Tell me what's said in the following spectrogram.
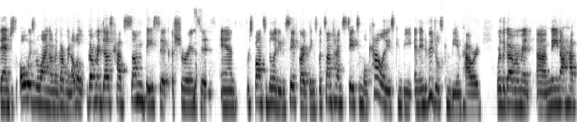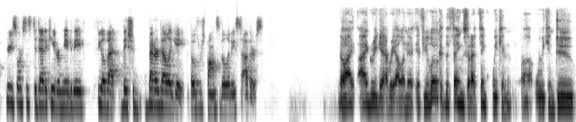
than just always relying on the government. Although government does have some basic assurances yeah. and responsibility to safeguard things, but sometimes states and localities can be and individuals can be empowered where the government uh, may not have resources to dedicate, or maybe they feel that they should better delegate those responsibilities to others. No, I, I agree, Gabrielle. And if you look at the things that I think we can uh, we can do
